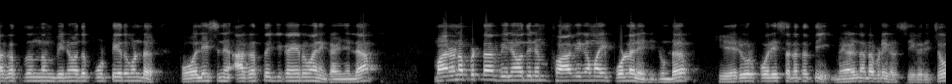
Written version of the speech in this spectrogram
അകത്തു നിന്നും വിനോദ് പൂട്ടിയതുകൊണ്ട് പോലീസിന് അകത്തേക്ക് കയറുവാനും കഴിഞ്ഞില്ല. മരണപ്പെട്ട വിനോദിനും ഭാഗികമായി പൊള്ളലേറ്റിട്ടുണ്ട്. ഏരൂർ പോലീസ് സ്ഥലത്തെത്തി മേൽ നടപടികൾ സ്വീകരിച്ചു.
